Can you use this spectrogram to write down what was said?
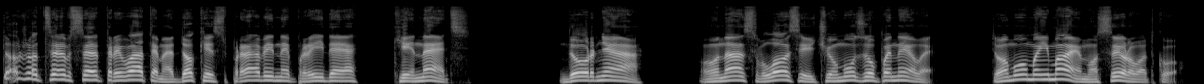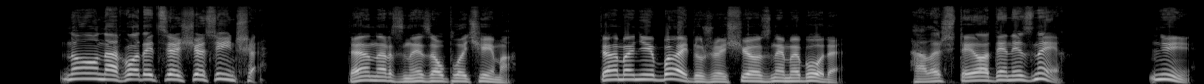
Тож оце все триватиме, доки справі не прийде кінець. Дурня, у нас в лосі чому зупинили? Тому ми й маємо сироватку. Ну, нагодиться щось інше. Теннер знизав плечима. Та мені байдуже, що з ними буде. Але ж ти один із них. Ні.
